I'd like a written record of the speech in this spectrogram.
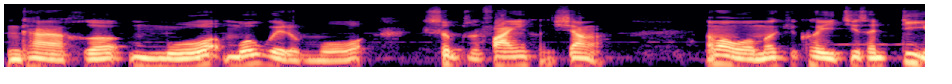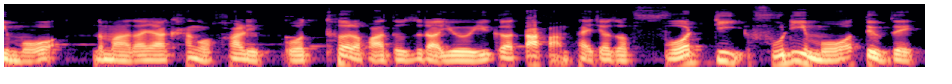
你看和魔魔鬼的魔是不是发音很像啊？那么我们就可以记成地魔。那么大家看过哈利波特的话都知道有一个大反派叫做伏地伏地魔，对不对？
